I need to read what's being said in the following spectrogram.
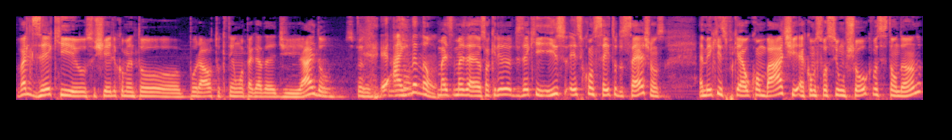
Vale dizer que o Sushi ele comentou por alto que tem uma pegada de idol? É, ainda não. Mas, mas é, eu só queria dizer que isso, esse conceito dos sessions é meio que isso, porque é o combate é como se fosse um show que vocês estão dando,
